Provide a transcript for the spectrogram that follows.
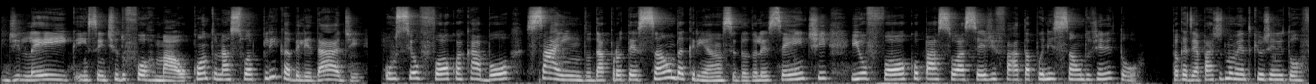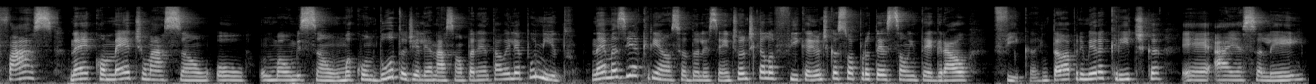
de lei em sentido formal, quanto na sua aplicabilidade, o seu foco acabou saindo da proteção da criança e do adolescente e o foco passou a ser de fato a punição do genitor. Então, quer dizer, a partir do momento que o genitor faz, né, comete uma ação ou uma omissão, uma conduta de alienação parental, ele é punido, né? Mas e a criança e o adolescente? Onde que ela fica? E onde que a sua proteção integral fica? Então, a primeira crítica é, a essa lei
